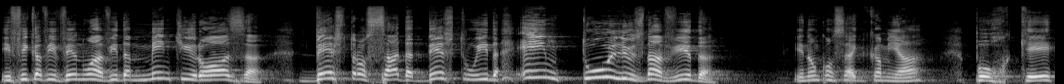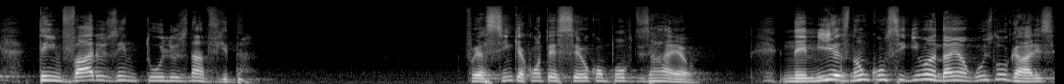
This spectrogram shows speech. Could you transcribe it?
E fica vivendo uma vida mentirosa, destroçada, destruída, entulhos na vida e não consegue caminhar porque tem vários entulhos na vida. Foi assim que aconteceu com o povo de Israel. Neemias não conseguiu andar em alguns lugares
